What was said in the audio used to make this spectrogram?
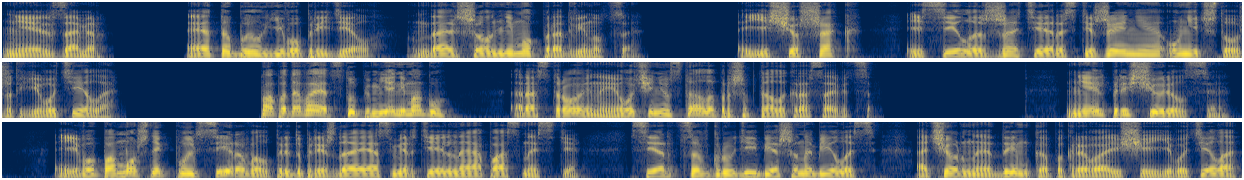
Ниэль замер. Это был его предел. Дальше он не мог продвинуться. Еще шаг, и сила сжатия растяжения уничтожит его тело. «Папа, давай отступим, я не могу!» Расстроенная и очень устало прошептала красавица. Нель прищурился. Его помощник пульсировал, предупреждая о смертельной опасности. Сердце в груди бешено билось, а черная дымка, покрывающая его тело,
